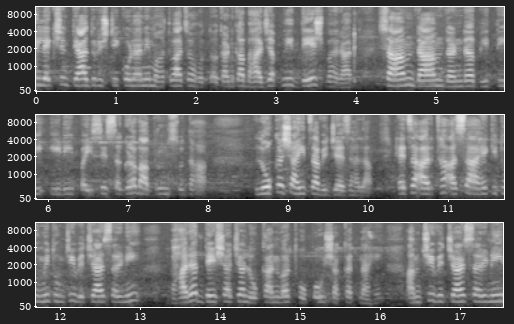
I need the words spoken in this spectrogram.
इलेक्शन त्या दृष्टिकोनाने महत्त्वाचं होतं कारण का भाजपनी देशभरात साम दाम दंड भीती ईडी पैसे सगळं वापरून सुद्धा लोकशाहीचा विजय झाला. ह्याचा अर्थ असा आहे की तुम्ही तुमची विचारसरणी भारत देशाच्या लोकांवर थोपवू शकत नाही. आमची विचारसरणी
